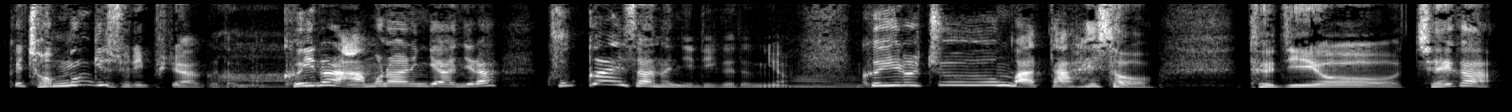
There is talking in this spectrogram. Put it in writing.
그 전문 기술이 필요하거든요. 아. 그 일은 아무나 하는 게 아니라 국가에서 하는 일이거든요. 어. 그 일을 쭉 맡아 해서 드디어 제가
